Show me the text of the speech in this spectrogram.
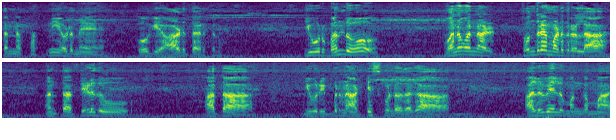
ತನ್ನ ಪತ್ನಿಯೊಡನೆ ಹೋಗಿ ಆಡ್ತಾ ಇರ್ತಾನೆ. ಇವರು ಬಂದು ವನವನ್ನ ತೊಂದರೆ ಮಾಡಿದ್ರಲ್ಲ ಅಂತ ತಿಳಿದು ಆತ ಇವರಿಬ್ಬರನ್ನ ಅಟ್ಟಿಸ್ಕೊಂಡು ಹೋದಾಗ ಅಲುವೇಲು ಮಂಗಮ್ಮ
